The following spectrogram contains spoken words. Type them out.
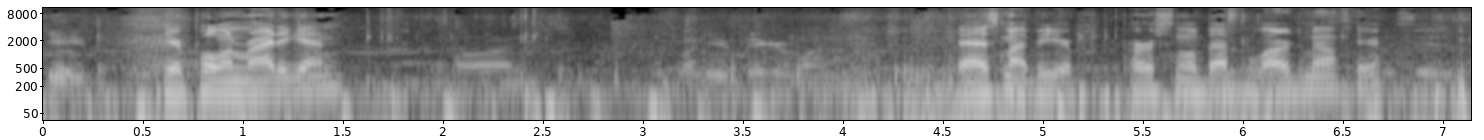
Gabe. Here, pull him right again. On. This is one of your bigger ones. Yeah, this might be your personal best largemouth here. This is.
